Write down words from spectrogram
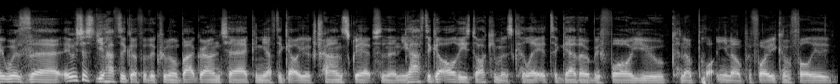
it was. Uh, it was just you have to go for the criminal background check, and you have to get all your transcripts, and then you have to get all these documents collated together before you can apply. You know, before you can fully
